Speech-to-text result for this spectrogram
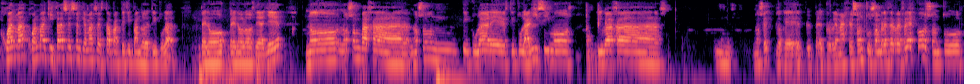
Juanma, Juanma quizás es el que más está participando de titular, pero, pero los de ayer no, no son bajas, no son titulares, titularísimos y bajas mm, no sé, lo que el, el problema es que son tus hombres de refresco, son tu-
